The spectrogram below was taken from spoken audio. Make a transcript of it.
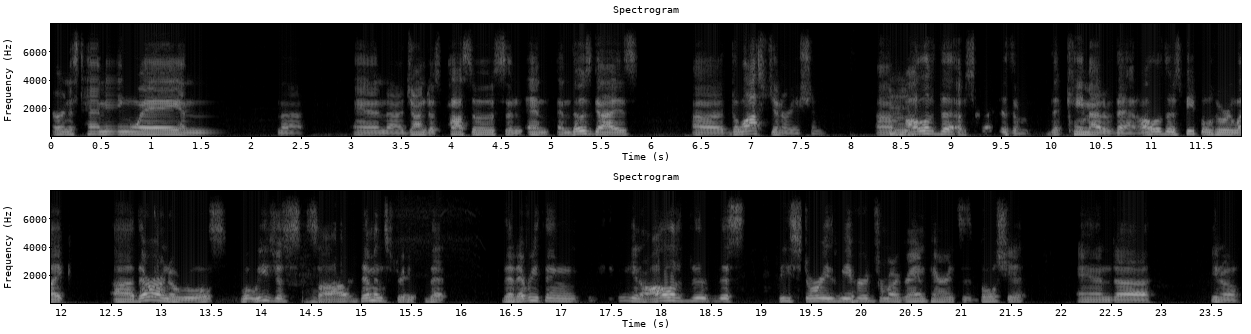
Ernest Hemingway and uh, and uh, John Dos Passos and and and those guys, uh, the Lost Generation. Um, Mhm. All of the absurdism that came out of that, all of those people who are like, uh, there are no rules. What we just Mhm. saw demonstrate that that everything, you know, all of the this these stories we heard from our grandparents is bullshit, and uh, you know,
